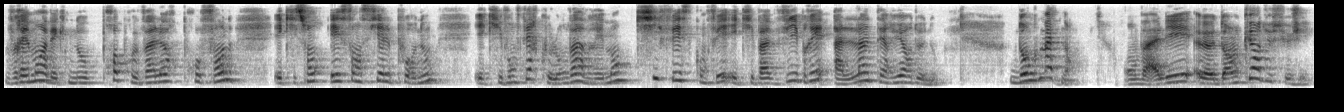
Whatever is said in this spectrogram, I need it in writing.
vraiment avec nos propres valeurs profondes et qui sont essentielles pour nous et qui vont faire que l'on va vraiment kiffer ce qu'on fait et qui va vibrer à l'intérieur de nous. Donc maintenant, on va aller euh, dans le cœur du sujet.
